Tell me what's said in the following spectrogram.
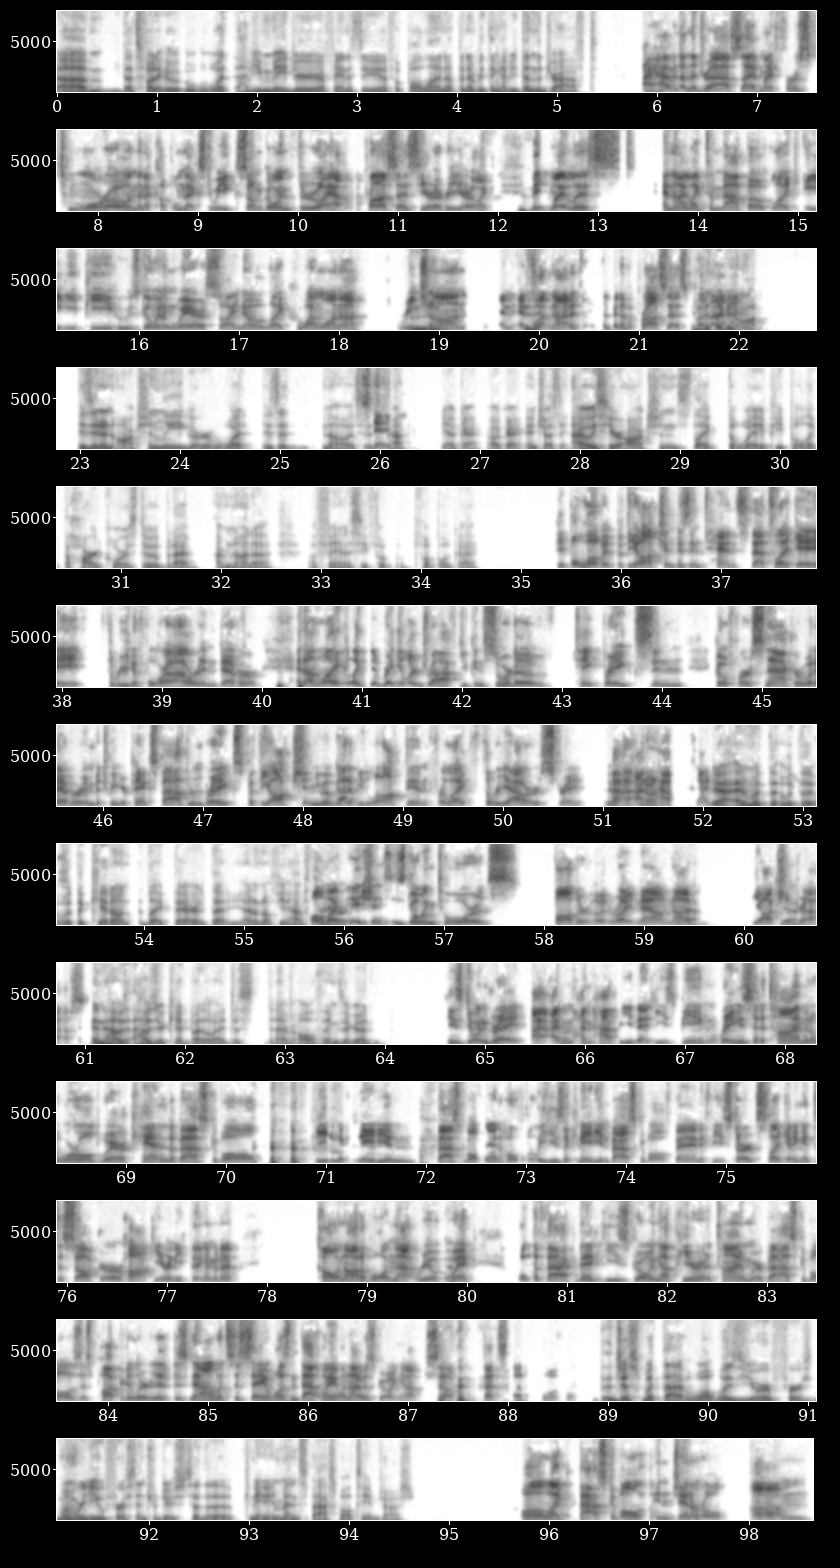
Um, that's funny. What have you made your fantasy uh, football lineup and everything? Have you done the draft? I haven't done the drafts. I have my first tomorrow and then a couple next week. So I'm going through. I have a process here every year, like make my lists, and then I like to map out like ADP, who's going where, so I know like who I want to reach mm-hmm. on and, and whatnot. It, it's, a bit of a process, but like I, an is it an auction league or what is it? No, it's it's draft. Yeah, okay, okay, interesting. I always hear auctions like the way people like the hardcores do it, but I I'm not a a fantasy fo- football guy. People love it, but the auction is intense. That's like a three to four hour endeavor, and unlike like the regular draft, you can sort of take breaks and go for a snack or whatever in between your picks, bathroom breaks. But the auction, you have got to be locked in for like three hours straight. Yeah, I, I don't have kind yeah, of. and with the with the with the kid on like there, that I don't know if you have. All my hours. patience is going towards fatherhood right now, not yeah. the auction yeah. drafts. And how's how's your kid, by the way? Just all things are good. He's doing great. I, am I'm, I'm happy that he's being raised at a time in a world where Canada basketball, being a Canadian basketball fan, hopefully he's a Canadian basketball fan. If he starts like getting into soccer or hockey or anything, I'm gonna call an audible on that real quick. But the fact that he's growing up here at a time where basketball is as popular as it is now, let's just say it wasn't that way when I was growing up. So that's that's cool thing. Just with that, what was your first? When were you first introduced to the Canadian men's basketball team, Josh? Well, like basketball in general, um,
